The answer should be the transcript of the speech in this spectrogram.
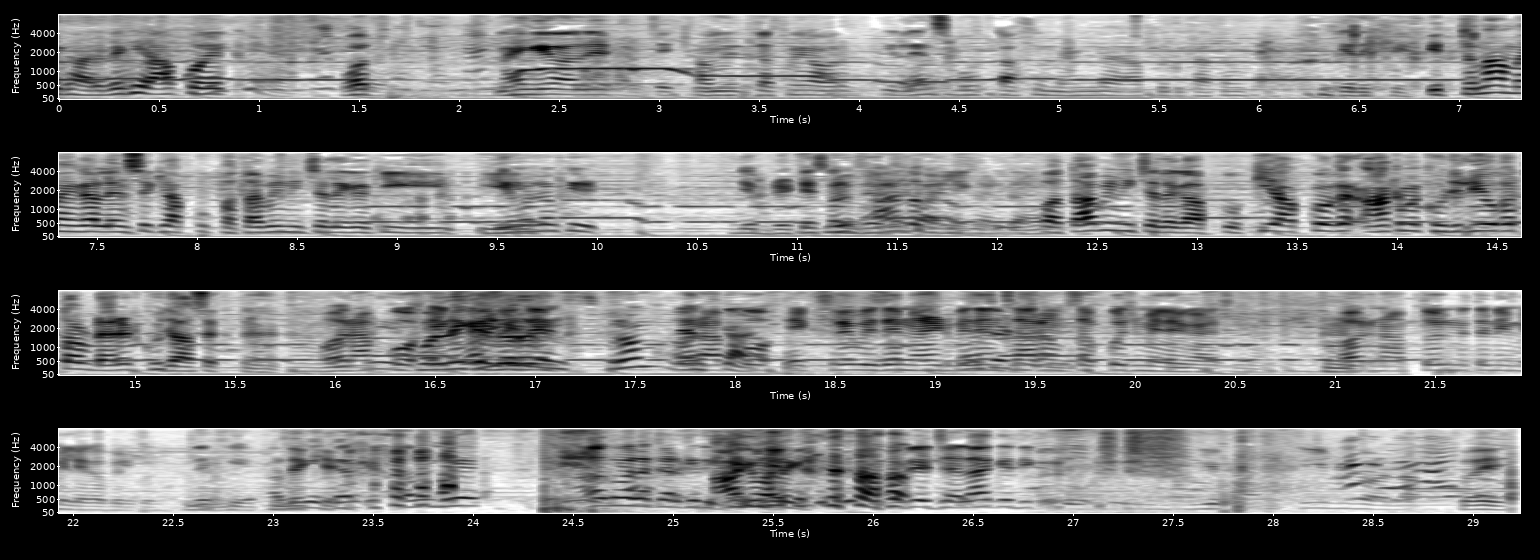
दिखा रहे देखिए आपको एक बहुत महँगे वाले हम चश्मे और ये लेंस बहुत काफ़ी महँगा है आपको दिखाता हूँ। ये देखिए। इतना महँगा लेंस है कि आपको पता भी नहीं चलेगा कि ये ये मतलब कि ये ब्रिटिश म्यूज़ियम में तो पहले खरीदा है। पता भी नहीं चलेगा आपको कि आपको अगर आँख में खुजली होगा तो आप डायरेक्ट खुजा सकते हैं। और आपको खोलने की जरूरत- फ्रॉम लेंस आपको एक्सरे विजन नाइट विजन सारा हम सब कुछ मिलेगा इसमें। और नापतोल में तो नहीं मिलेगा बिल्कुल देखिए अब देखिए। ये अब ये आग वाला करके आग वाले ये जला के दिख वही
